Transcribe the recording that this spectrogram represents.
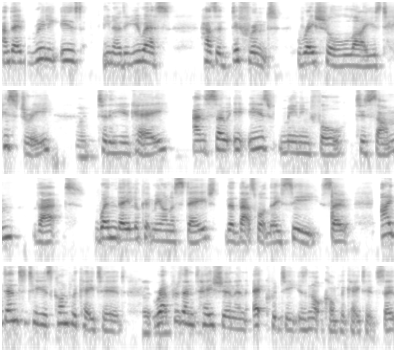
And there really is, you know, the US has a different racialized history mm. to the UK. And so it is meaningful to some that when they look at me on a stage that that's what they see. So identity is complicated. Mm-hmm. Representation and equity is not complicated. So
